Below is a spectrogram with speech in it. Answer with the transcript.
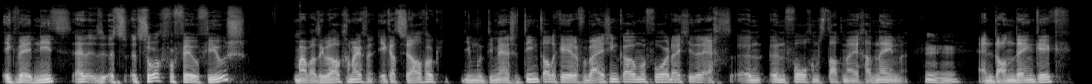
ik weet niet, hè, het, het, zorgt voor veel views. Maar wat ik wel heb gemerkt, ik had zelf ook, je moet die mensen tientallen keren voorbij zien komen voordat je er echt een, een volgende stap mee gaat nemen. En dan denk ik,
